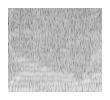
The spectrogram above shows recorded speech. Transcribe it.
go away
